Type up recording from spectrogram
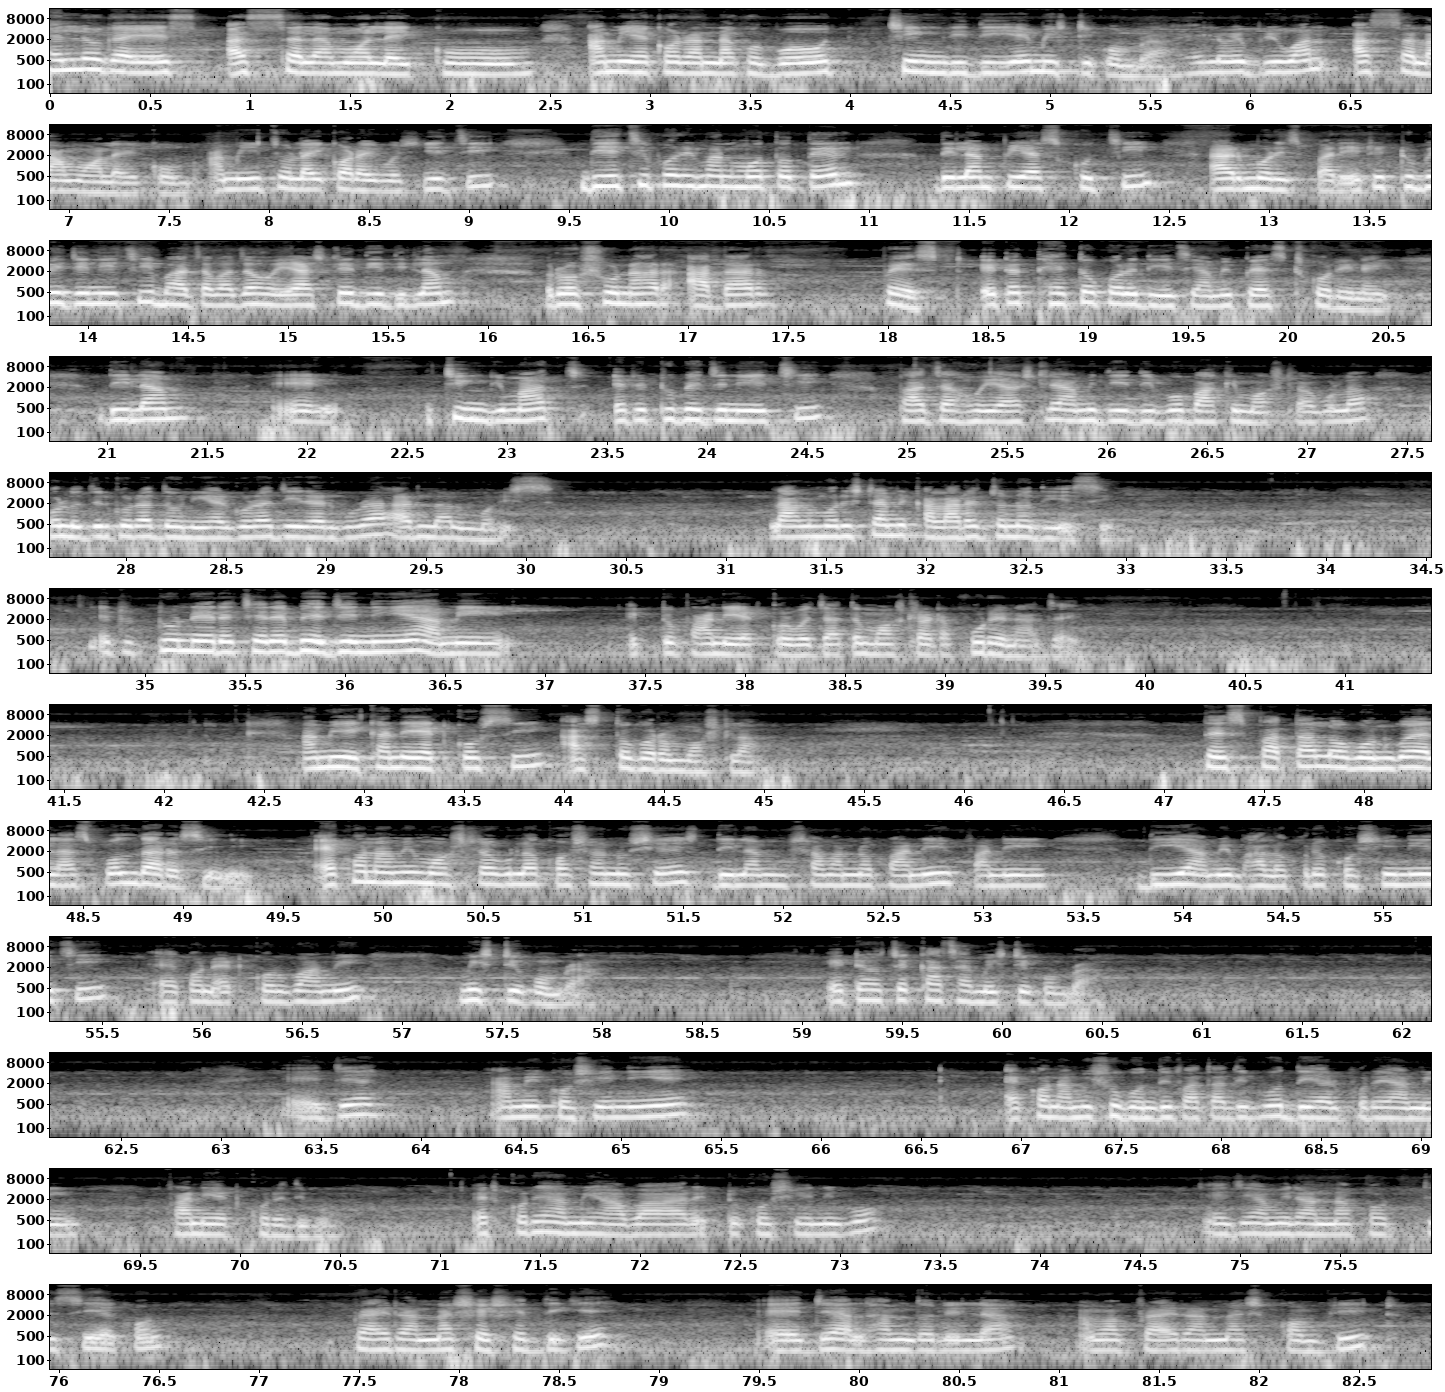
Hello guys আসসালামু আলাইকুম আমি এখন রান্না করব চিংড়ি দিয়ে মিষ্টি কুমড়া। হ্যালো এভরিওয়ান আসসালামু আলাইকুম আমি চোলাই কড়াই বসিয়েছি। দিয়েছি পরিমাণ মতো তেল, দিলাম পেঁয়াজ কুচি আর মরিচ পাড়ি। এটা একটু ভেজে নিয়েছি, ভাজা ভাজা হয়ে আসলে দিয়ে দিলাম রসুন আর আদার পেস্ট। এটা থেতো করে দিয়েছি, আমি পেস্ট করি নাই। দিলাম চিংড়ি মাছ, এটা একটু ভেজে নিয়েছি। ভাজা হয়ে আসলে আমি দিয়ে দিব বাকি মশলাগুলো, হলুদের গুঁড়া, ধনিয়ার গুঁড়া, জিরার গুঁড়া আর লাল মরিচ। লাল মরিচটা আমি কালারের জন্য দিয়েছি। একটু নেড়ে ছেড়ে ভেজে নিয়ে আমি একটু পানি অ্যাড করব যাতে মশলাটা পুড়ে না যায়। আমি এখানে অ্যাড করছি আস্ত গরম মশলা। তেজপাতা, লবঙ্গ, এলাচ পোল দারচিনি। এখন আমি মশলাগুলো কষানো শেষ, দিলাম সামান্য পানি পানি দিয়ে আমি ভালো করে কষিয়ে নিয়েছি। এখন অ্যাড করব আমি মিষ্টি কুমড়া। এটা হচ্ছে কাঁচা মিষ্টি কুমড়া। এই যে আমি কষিয়ে নিয়ে এখন আমি সুগন্ধি পাতা দিব, দেওয়ার পরে আমি পানি অ্যাড করে দিব। অ্যাড করে আমি আবার একটু কষিয়ে নিব। এই যে আমি রান্না করতেছি এখন। প্রায় রান্না শেষের দিকে। এই যে আলহামদুলিল্লাহ, আমার প্রায় রান্না কমপ্লিট।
